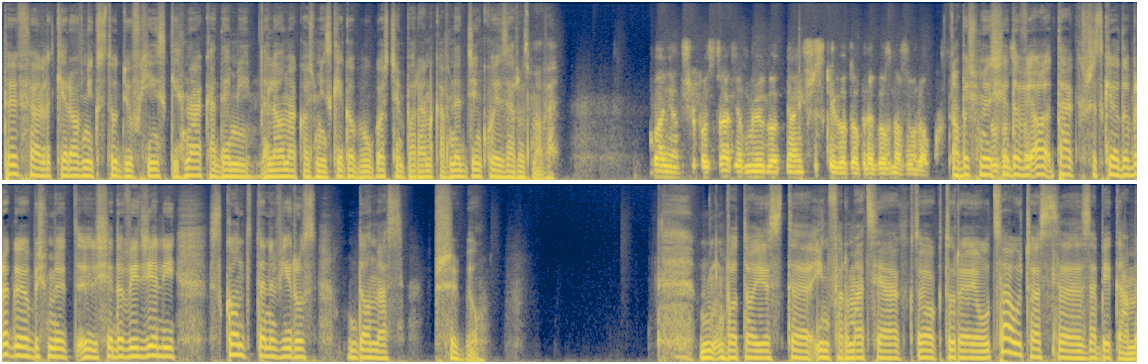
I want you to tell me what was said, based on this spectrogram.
Pyfel, kierownik studiów chińskich na Akademii Leona Koźmińskiego, był gościem poranka wnet. Dziękuję za rozmowę. Kłaniam się, pozdrawiam, miłego dnia i wszystkiego dobrego w nowym roku. Obyśmy Dużo się dowie- o, tak, wszystkiego dobrego i obyśmy y, się dowiedzieli, skąd ten wirus do nas przybył. Mm, Bo to jest e, informacja, o którą cały czas e, zabiegamy.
